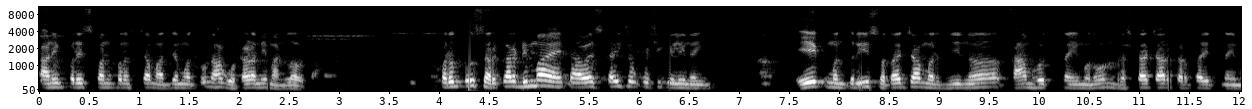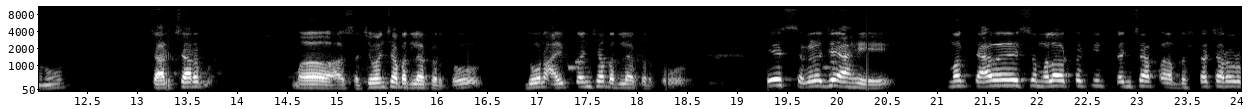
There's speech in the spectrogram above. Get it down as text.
आणि प्रेस कॉन्फरन्सच्या माध्यमातून हा घोटाळा मी मांडला होता. परंतु सरकार ढिम्मा आहे त्यावेळेस काही चौकशी केली नाही. एक मंत्री स्वतःच्या मर्जीनं काम होत नाही म्हणून भ्रष्टाचार करता येत नाही म्हणून चार चार सचिवांच्या बदल्या करतो दोन आयुक्तांच्या बदल्या करतो हे सगळं जे आहे मग त्यावेळेस मला वाटतं की त्यांच्या भ्रष्टाचारावर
